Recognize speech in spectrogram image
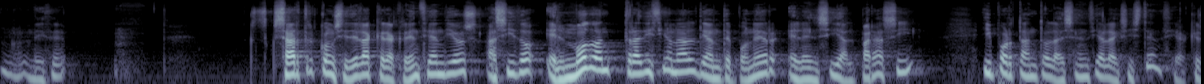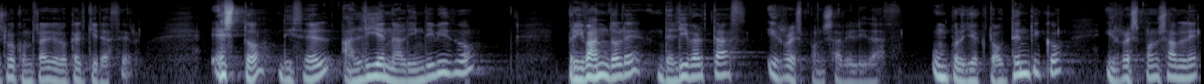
dice, Sartre considera que la creencia en Dios ha sido el modo tradicional de anteponer el en sí al para sí y por tanto la esencia a la existencia, que es lo contrario de lo que él quiere hacer. Esto, dice él, aliena al individuo, privándole de libertad y responsabilidad. Un proyecto auténtico y responsable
